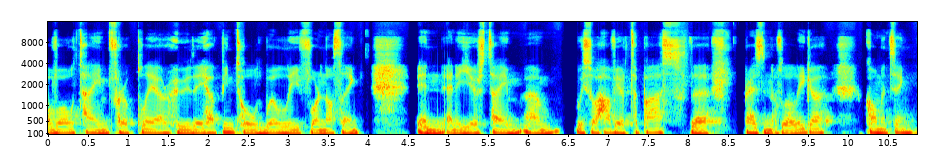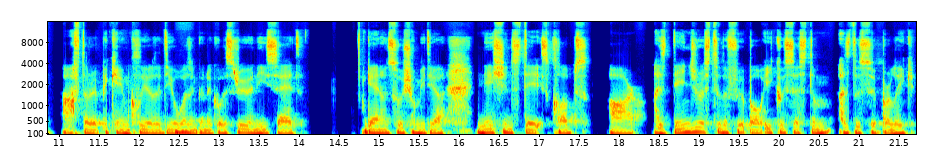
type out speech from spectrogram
of all time for a player who they have been told will leave for nothing in, in a year's time. Um, we saw Javier Tebas, the president of La Liga, commenting after it became clear the deal wasn't going to go through. And he said, again on social media, nation states clubs are as dangerous to the football ecosystem as the Super League.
